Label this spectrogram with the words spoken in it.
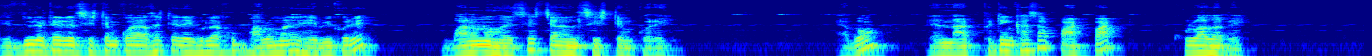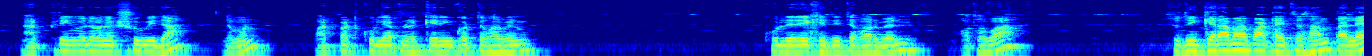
এই দুইটা টেরের সিস্টেম করা আছে টেরেগুলো খুব ভালো মানের হেভি করে বানানো হয়েছে চ্যানেল সিস্টেম করে। এবং নাট ফিটিং খাঁচা পাট পাট খোলা যাবে। নাট ফিটিং হলে অনেক সুবিধা, যেমন পাট পাট খুলে আপনারা ক্যারিং করতে পারবেন, খুলে রেখে দিতে পারবেন, অথবা যদি গ্রামে পাঠাইতে চান তাহলে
